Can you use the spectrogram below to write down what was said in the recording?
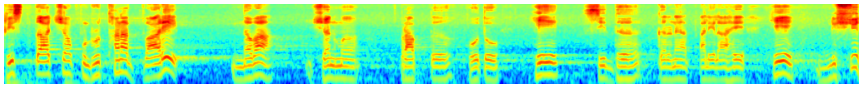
ख्रिस्ताच्या पुनरुत्थानाद्वारे नवा जन्म प्राप्त होतो. हे सिद्ध करण्यात आलेलं आहे. हे निश्चित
